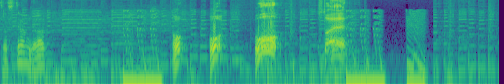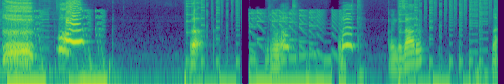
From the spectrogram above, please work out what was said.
Co s tím mám dělat? O! O! O! Co to je? What? What? What? Koň dozadu? Ne.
